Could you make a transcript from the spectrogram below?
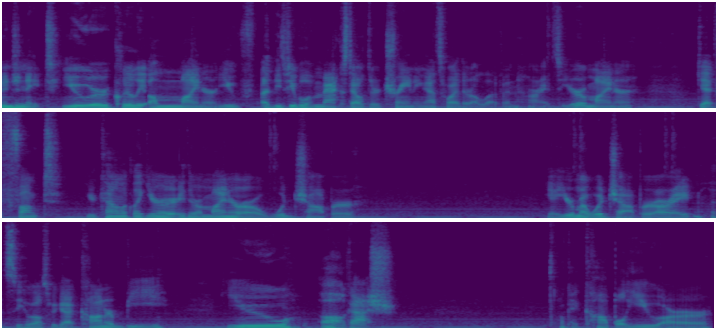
Ninja Nate, you are clearly a miner. You've uh, These people have maxed out their training. That's why they're 11. Alright, so you're a miner. Get funked. You kind of look like you're either a miner or a wood chopper. Yeah, you're my wood chopper. All right. Let's see who else we got. Connor B. You. Oh, gosh. Okay, Koppel, you are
